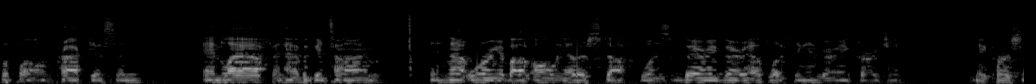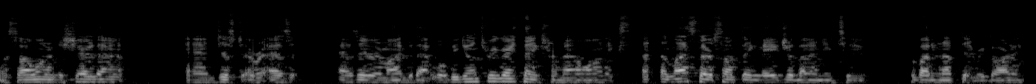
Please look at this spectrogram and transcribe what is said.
football and practice and and laugh and have a good time and not worry about all the other stuff was very very uplifting and very encouraging to me personally. So I wanted to share that and just as as a reminder that we'll be doing three great things from now on, unless there's something major that I need to provide an update regarding.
